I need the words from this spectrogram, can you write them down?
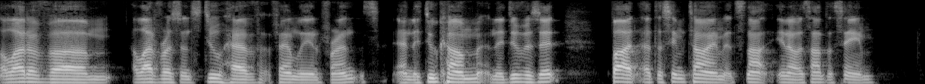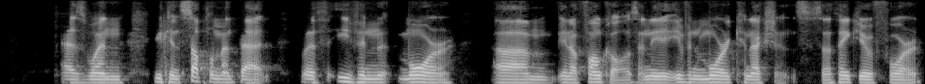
a lot of um, a lot of residents do have family and friends, and they do come and they do visit, but at the same time, it's not you know it's not the same as when you can supplement that with even more um, you know phone calls and even more connections. So thank you for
